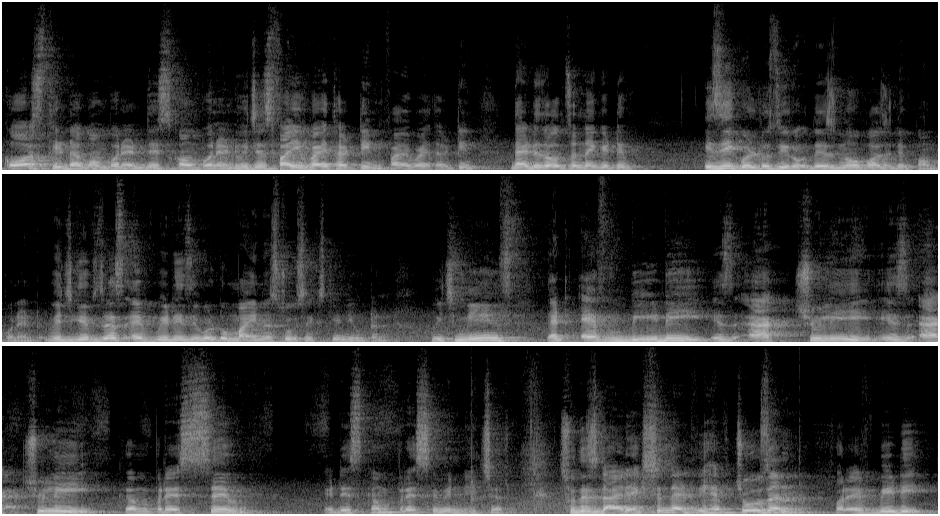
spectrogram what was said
cos theta component, this component which is 5 by 13, 5 by 13, that is also negative is equal to 0. There is no positive component which gives us FBD is equal to minus 260 Newton which means that FBD is actually is actually compressive. It is compressive in nature. So this direction that we have chosen for FBD,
